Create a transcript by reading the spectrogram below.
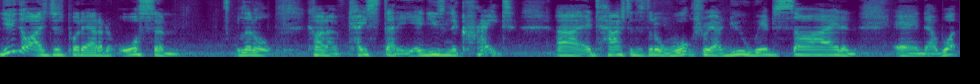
You guys just put out an awesome little kind of case study and using the crate uh, attached to this little walk through our new website and and uh, what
